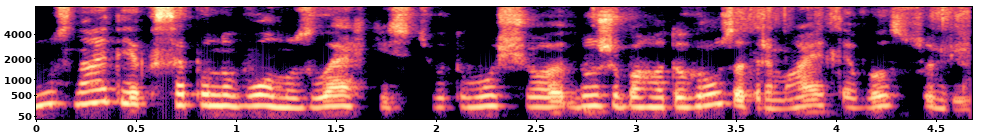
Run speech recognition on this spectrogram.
Ну, знаєте, як все по-новому, з легкістю, тому що дуже багато груза тримаєте в собі.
